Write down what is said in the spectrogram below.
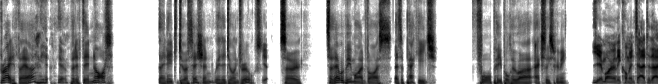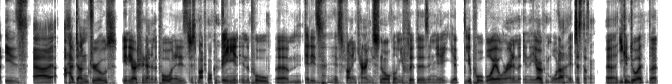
Great if they are. Yeah, yeah. But if they're not, they need to do a session where they're doing drills. Yep. So, so that would be my advice as a package for people who are actually swimming. Yeah, my only comment to add to that is uh, I have done drills in the ocean and in the pool, and it is just much more convenient in the pool. Um, it is it's funny carrying your snorkel and your flippers and your your, your pull buoy all around in the in the open water. It just doesn't. Uh, you can do it, but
